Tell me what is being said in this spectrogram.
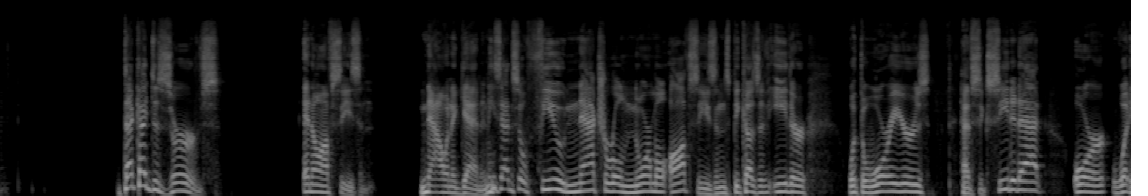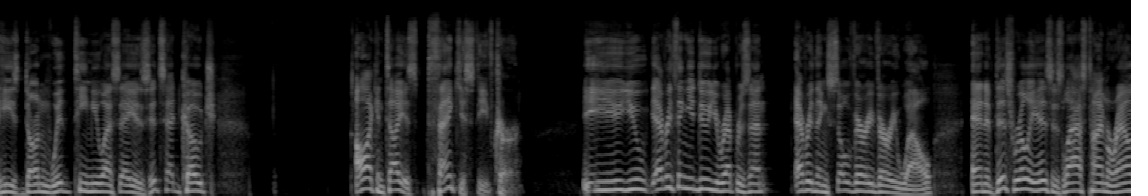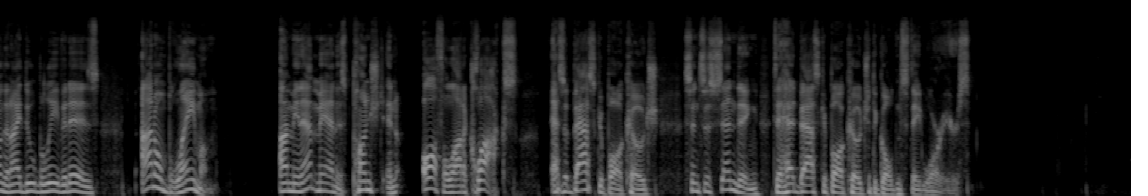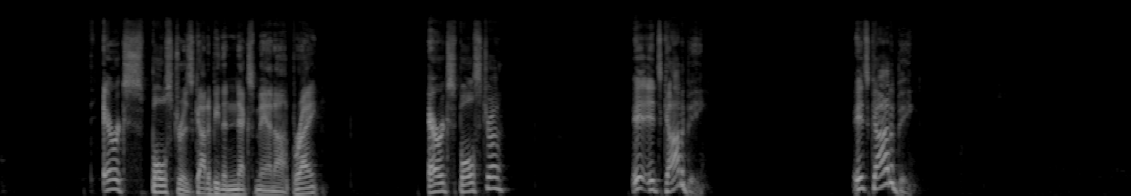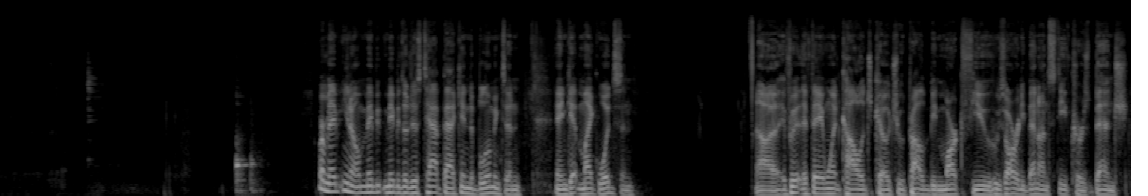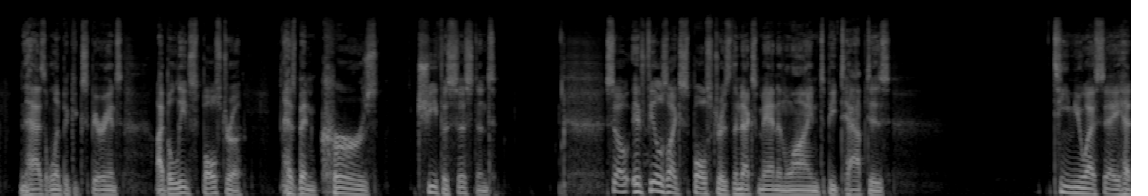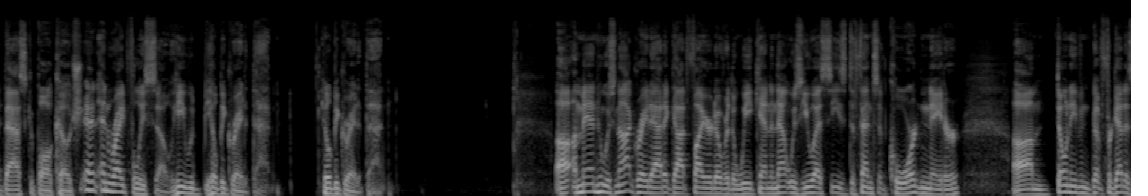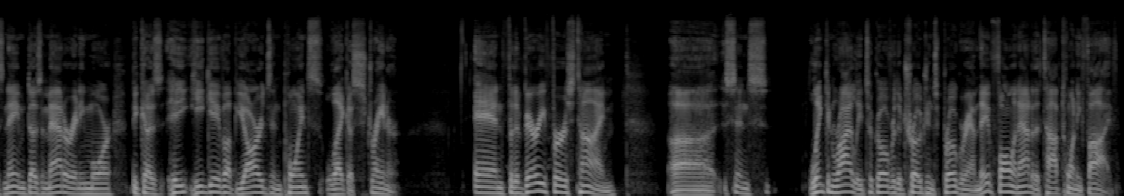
that guy deserves an off season now and again. And he's had so few natural, normal off seasons because of either what the Warriors have succeeded at or what he's done with Team USA as its head coach all I can tell you is thank you, Steve Kerr. You, you, everything you do, you represent everything so very, very well. And if this really is his last time around, and I do believe it is, I don't blame him. I mean, that man has punched an awful lot of clocks as a basketball coach since ascending to head basketball coach at the Golden State Warriors. Erik Spoelstra's got to be the next man up, right? Erik Spoelstra? It, it's got to be. It's got to be. Or maybe you know maybe maybe they'll just tap back into Bloomington and get Mike Woodson. Uh, if if they went college coach, it would probably be Mark Few, who's already been on Steve Kerr's bench and has Olympic experience. I believe Spoelstra has been Kerr's chief assistant so it feels like Spoelstra is the next man in line to be tapped as Team USA head basketball coach, and, and rightfully so. He would he'll be great at that. He'll be great at that. Uh, a man who was not great at it got fired over the weekend, and that was USC's defensive coordinator. Um, don't even forget his name, doesn't matter anymore because he, he gave up yards and points like a strainer. And for the very first time uh, since Lincoln Riley took over the Trojans program, they've fallen out of the top 25.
